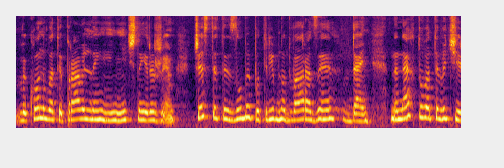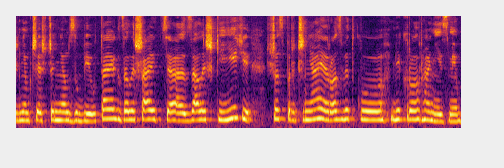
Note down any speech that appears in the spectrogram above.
виконувати правильний гігієнічний режим. Чистити зуби потрібно два рази в день, не нехтувати вечірнім чищенням зубів, так як залишаються залишки їжі, що спричиняє розвитку мікроорганізмів.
